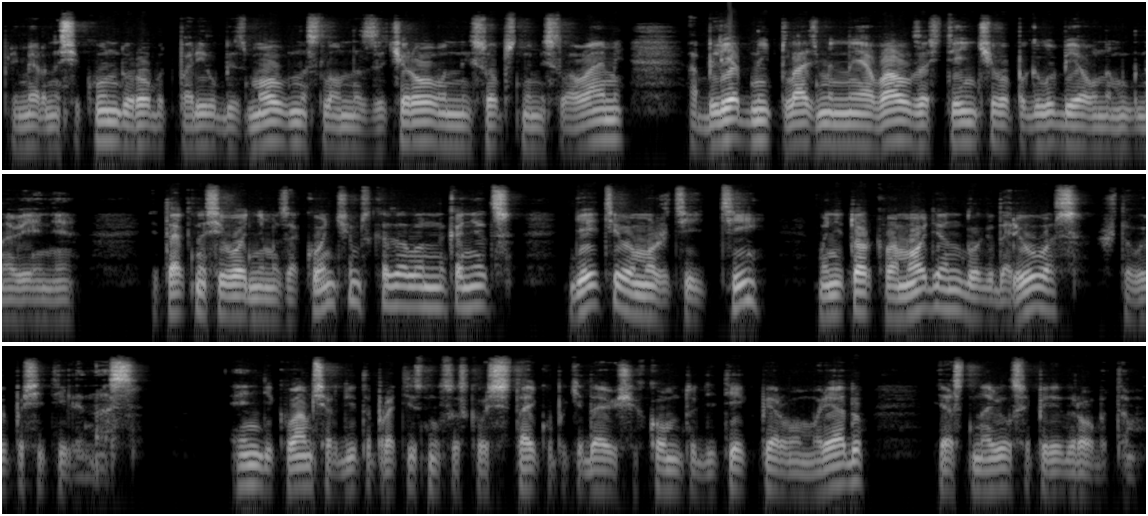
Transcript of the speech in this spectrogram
Примерно секунду робот парил безмолвно, словно зачарованный собственными словами, а бледный плазменный овал застенчиво поглубел на мгновение. «Итак, на сегодня мы закончим», — сказал он наконец. Дети, вы можете идти. Монитор Квамодиан, благодарю вас, что вы посетили нас. Энди к вам сердито протиснулся сквозь стайку покидающих комнату детей к первому ряду и остановился перед роботом.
